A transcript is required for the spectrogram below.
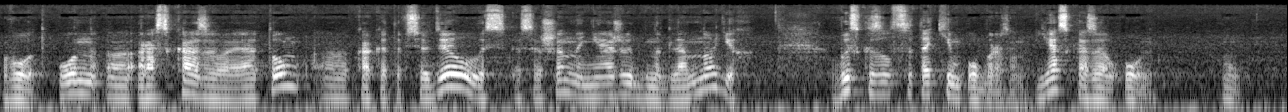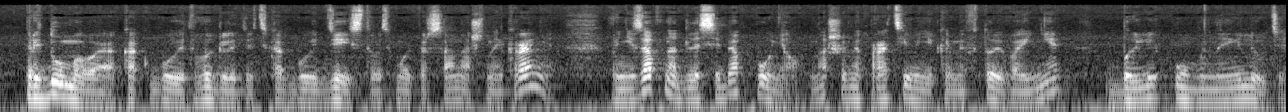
вот. Он, э, рассказывая о том, э, как это все делалось, совершенно неожиданно для многих, высказался таким образом. Я сказал он, ну, придумывая, как будет выглядеть, как будет действовать мой персонаж на экране, внезапно для себя понял, нашими противниками в той войне были умные люди.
